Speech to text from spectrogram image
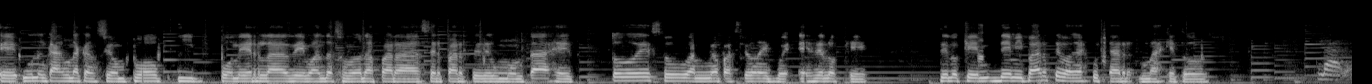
eh, una, una, canción pop y ponerla de banda sonora para ser parte de un montaje. Todo eso a mí me apasiona y pues es de lo que de lo que de mi parte van a escuchar más que todos. Claro.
